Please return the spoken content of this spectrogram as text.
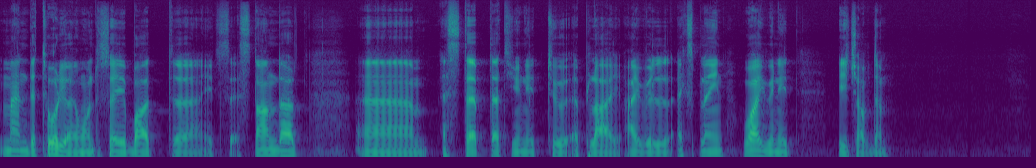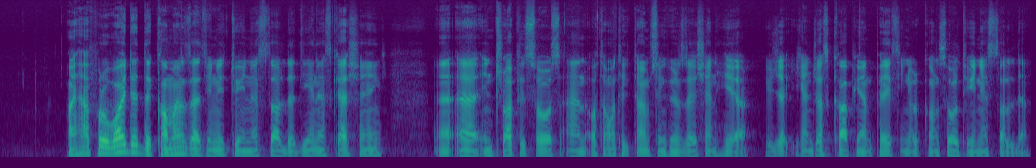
mandatory, I want to say, but uh, it's a standard um, a step that you need to apply. I will explain why you need each of them. I have provided the commands that you need to install the DNS caching, uh, uh, entropy source, and automatic time synchronization here. You, you, can just copy and paste in your console to install them.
